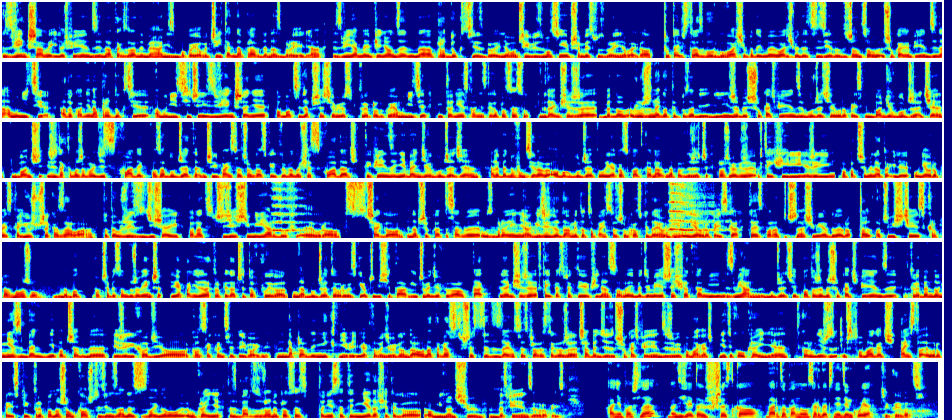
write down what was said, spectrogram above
zwiększamy ilość pieniędzy na tak zwany mechanizm pokojowy, czyli tak naprawdę na zbrojenia. Zmieniamy pieniądze na produkcję zbrojeniową, czyli wzmocnienie przemysłu zbrojeniowego. Tutaj w Strasburgu właśnie podejmowaliśmy decyzję dotyczącą szukania pieniędzy na amunicję, a dokładnie na produkcję amunicji, czyli zwiększenie pomocy dla przedsiębiorstw, które produkują amunicję. I to nie jest koniec tego procesu. Wydaje mi się, że będą różnego typu zabiegi, żeby szukać pieniędzy w budżecie europejskim, bądź w budżecie, bądź, że tak to może można powiedzieć, składek poza budżetem, czyli państwa członkowskie, które będą się składać. Tych pieniędzy nie będzie w budżecie, ale będą funkcjonowały obok budżetu jako składka na, na pewne rzeczy. Proszę, że w tej chwili, jeżeli popatrzymy na to, ile Unia Europejska już przekazała, to to już jest dzisiaj ponad 30 miliardów euro, z czego na przykład same uzbrojenia, jeżeli dodamy to, co państwa członkowskie dają i Unia Europejska, to jest ponad 13 miliardów euro. To oczywiście jest kropla w morzu, no bo potrzeby są dużo większe. Jak pani redaktor pyta, czy to wpływa na budżet europejski, oczywiście tak. I czy będzie wpływało? Tak. Wydaje mi się, że w tej perspektywie finansowej będziemy jeszcze świadkami zmian w budżecie po to, żeby szukać pieniędzy, które będą niezbędnie potrzebne, jeżeli chodzi o konsekwencje tej wojny. Naprawdę nikt nie wie, jak to będzie wyglądało, natomiast wszyscy zdają sobie sprawę z tego, że trzeba będzie szukać pieniędzy, żeby pomagać nie tylko Ukrainie, tylko również wspomagać państwa europejskie, które ponoszą koszty związane z wojną w Ukrainie. To jest bardzo złożony proces. To niestety nie da się tego ominąć bez pieniędzy europejskich. Panie pośle, na dzisiaj to już wszystko. Bardzo panu serdecznie dziękuję. Dziękuję bardzo.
